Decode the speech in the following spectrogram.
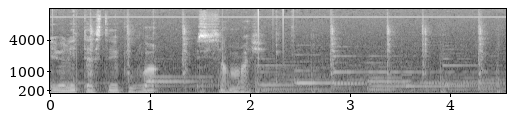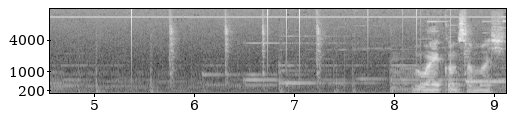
Je vais les tester pour voir si ça marche. Vous voyez comme ça marche.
